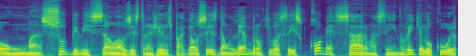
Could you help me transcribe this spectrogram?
com uma submissão aos estrangeiros pagãos. Vocês não lembram que vocês começaram assim? Não vem que é loucura?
